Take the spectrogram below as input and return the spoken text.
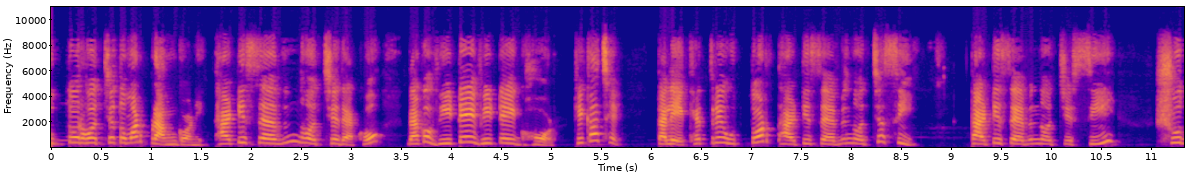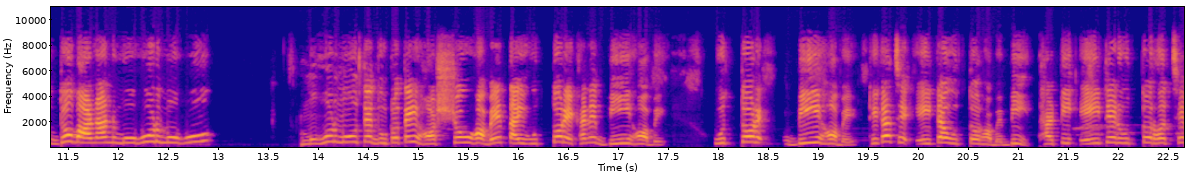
উত্তর হচ্ছে তোমার প্রাঙ্গণে। থার্টি সেভেন হচ্ছে দেখো দেখো ভিটে ভিটে ঘর, ঠিক আছে? তাহলে এক্ষেত্রে উত্তর থার্টি সেভেন হচ্ছে সি থার্টি সেভেন হচ্ছে সি শুদ্ধ বানান মুহুর মুহু মুহুর মুহুতে দুটোতেই হর্ষও হবে, তাই উত্তর এখানে বি হবে। উত্তর বি হবে, ঠিক আছে? এইটা উত্তর হবে বি থার্টি এইট এর উত্তর হচ্ছে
